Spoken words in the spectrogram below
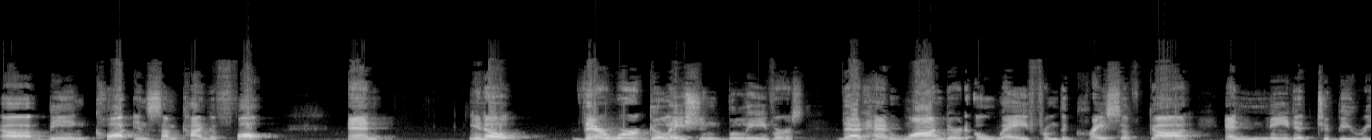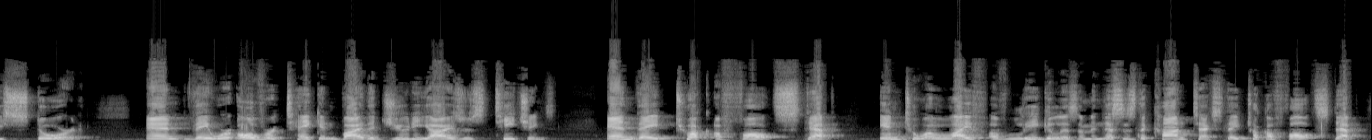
uh, being caught in some kind of fault. And, you know, there were Galatian believers that had wandered away from the grace of God and needed to be restored. And they were overtaken by the Judaizers' teachings. And they took a false step into a life of legalism. And this is the context. They took a false step.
